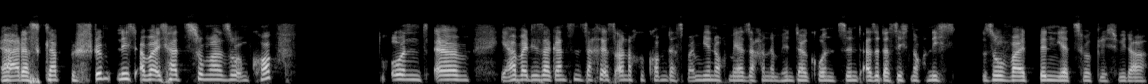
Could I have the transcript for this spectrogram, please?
ja, das klappt bestimmt nicht, aber ich hatte es schon mal so im Kopf. Und ähm, ja, bei dieser ganzen Sache ist auch noch gekommen, dass bei mir noch mehr Sachen im Hintergrund sind, also dass ich noch nicht so weit bin, jetzt wirklich wieder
